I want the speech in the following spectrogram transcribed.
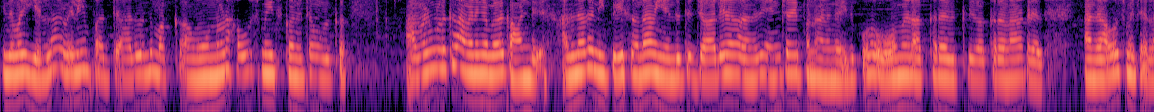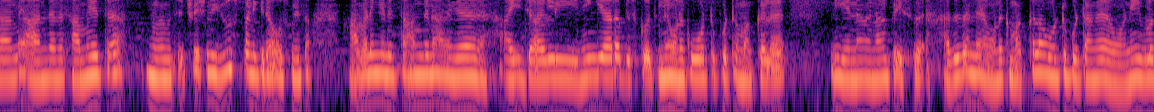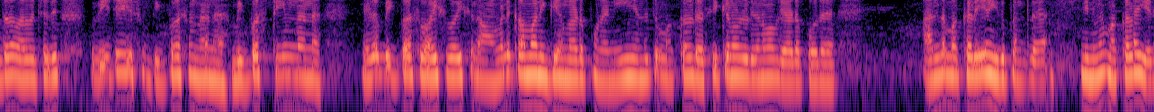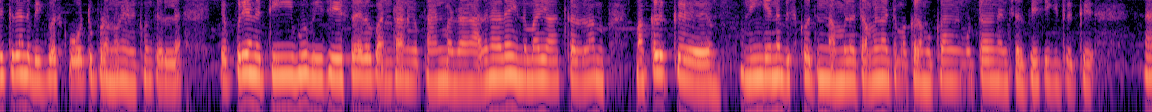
இந்த மாதிரி எல்லா வேலையும் பார்த்து அது வந்து மக்க அவன் உன்னோட ஹவுஸ்மேட்ஸ்க்கு வந்துட்டு அவங்களுக்கு அவனுங்களுக்கு அவனுங்க மேலே காண்டு. அதனால நீ பேசுனா அவன் வந்துட்டு ஜாலியாக வந்துட்டு என்ஜாய் பண்ணானுங்க. இது போக ஓ மேலே அக்கறை இருக்குது அக்கறைலாம் கிடையாது. அந்த ஹவுஸ்மேட்ஸ் எல்லாருமே அந்தந்த சமயத்தை அந்த சுச்சுவேஷனை யூஸ் பண்ணிக்கிட்ட ஹவுஸ்மேட்ஸ் தான் அவனுங்க எனக்கு தாங்கினானுங்க. ஐ ஜாலி. நீங்கள் யாரா பிஸ்கோத்துன்னு உனக்கு ஓட்டு போட்ட மக்களை நீ என்ன வேணாலும் பேசுவ. அதுதானே உனக்கு மக்களாக ஓட்டு போட்டாங்க. உனே இவ்வளோ தூரம் வர வச்சது விஜேஎஸ் பிக் பாஸும் தானே. பிக் பாஸ் டீம் தானே. ஏதோ பிக் பாஸ் வாய்ஸ் வாய்ஸ் நான் அவனுக்காமா நீ கேம் விளையாட போனேன் நீ வந்துட்டு மக்கள் ரசிக்கணும்னு தானமா விளையாட போகிற அந்த மக்களையே நீ இது பண்ணுற இனிமேல் மக்கள்லாம் எதுக்கு தான் இந்த பிக் பாஸ்க்கு ஓட்டு போடணும்னு எனக்கும் தெரில எப்படி அந்த டீமும் விஜேஎஸ் தான் ஏதோ பண்ணுறானுங்க பிளான் பண்ணுறாங்க அதனால தான் இந்த மாதிரி ஆட்கள்லாம் மக்களுக்கு நீங்கள் என்ன பிஸ்கோத்துன்னு நம்மளை தமிழ்நாட்டு மக்களை முக்கால் முட்டாள் நினச்சி அது பேசிக்கிட்டு இருக்கு. ஆ?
